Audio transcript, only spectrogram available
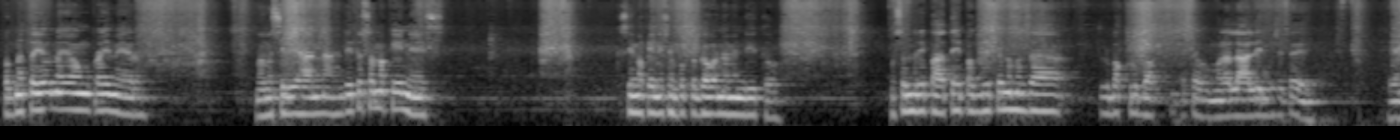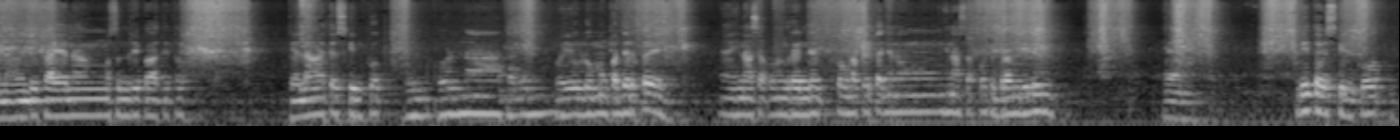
Pag natuyo na yung primer, mamasilihan na. Dito sa makinis, kasi makinis yung pagkagawa namin dito. Masundri pati. Pag dito naman sa lubak-lubak, ito, malalalim kasi ito eh. Kaya na, hindi kaya ng masundri pati to. Kailangan ito skin coat. Or na talin. O yung lumang pader to eh. Ayan, hinasa ko ng grinder. Kung nakita nyo nung hinasa ko, sobrang dilim. Ayan. Dito, skin coat.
